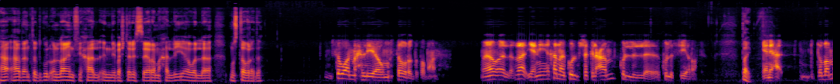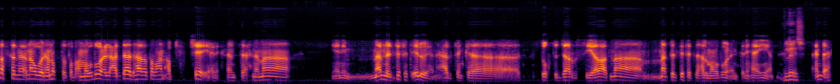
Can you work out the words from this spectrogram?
هذا أنت بتقول أونلاين في حال إني بشتري السيارة محلية ولا مستوردة؟ سواء محلية أو مستوردة طبعا. يعني خلينا نقول بشكل عام كل كل السيارات. طيب. يعني طبعا بس خلينا نولها نقطة طبعا موضوع العداد هذا طبعا أبسط شيء يعني إحنا إحنا ما يعني ما بنلتفت له يعني عادة كسوق تجار بالسيارات ما ما بتلتفت لهالموضوع انت نهائيا. ليش؟ عندك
